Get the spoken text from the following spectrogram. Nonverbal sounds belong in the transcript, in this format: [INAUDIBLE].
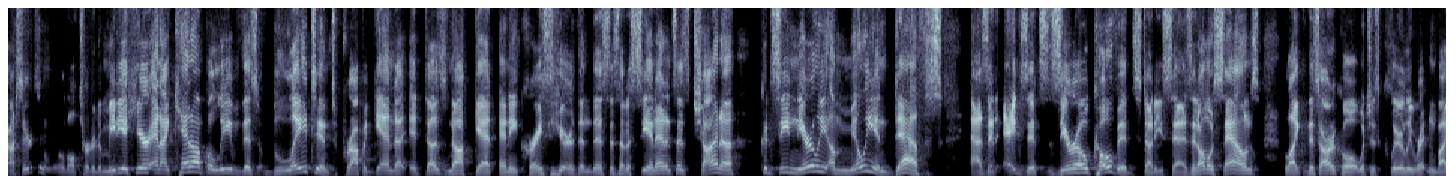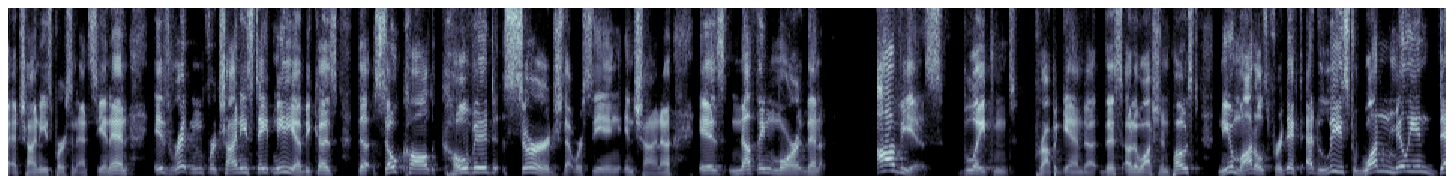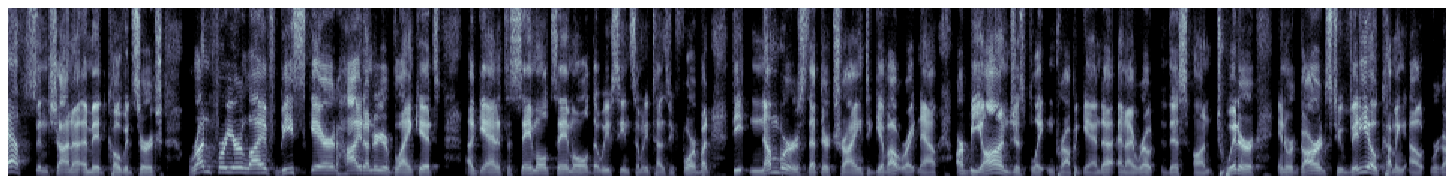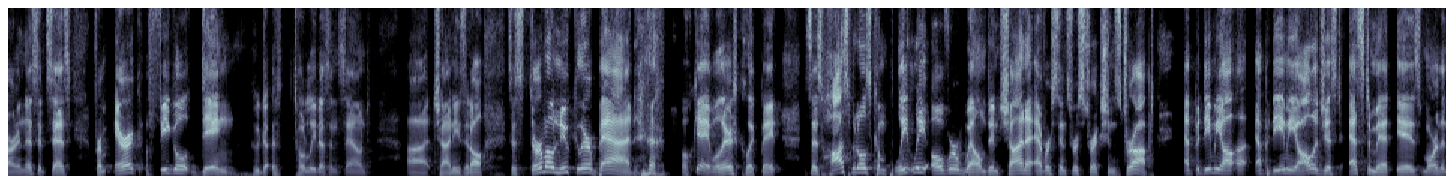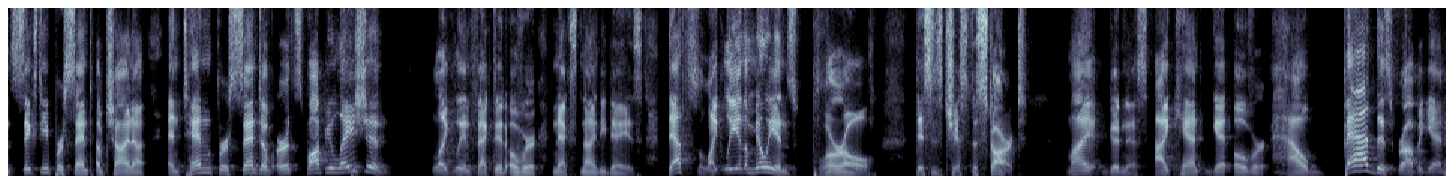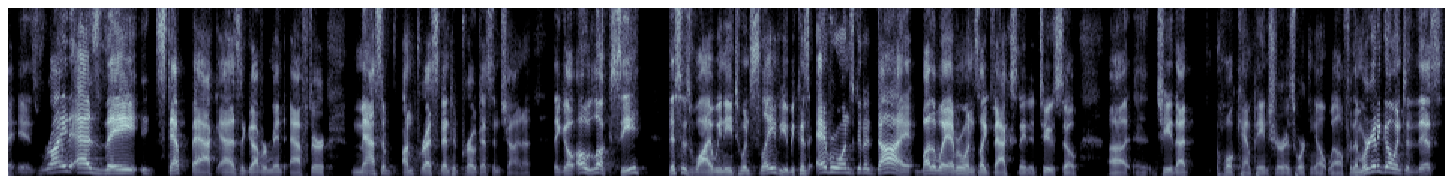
Josh Sigurdson, World Alternative Media here, and I cannot believe this blatant propaganda. It does not get any [LAUGHS] crazier than this. This out of CNN. It says China could see nearly a million deaths as it exits zero COVID, study says. It almost sounds like this article, which is clearly written by a Chinese person at CNN, is written for Chinese state media because the so called COVID surge that we're seeing in China is nothing more than obvious, blatant propaganda. This out of Washington Post. New models predict at least 1 million deaths in China amid COVID surge. Run for your life, be scared, hide under your blankets. Again, it's the same old, same old that we've seen so many times before. But the numbers that they're trying to give out right now are beyond just blatant propaganda. And I wrote this on Twitter in regards to video coming out regarding this. It says from Eric Feigl-Ding, who does, totally doesn't sound uh, Chinese at all. It says thermonuclear bad. [LAUGHS] okay, well, there's clickbait. It says hospitals completely overwhelmed in China ever since restrictions dropped. Epidemiolo- uh, epidemiologist estimate is more than 60% of China and 10% of Earth's population likely infected over next 90 days. Deaths likely in the millions, plural. This is just the start. My goodness, I can't get over how bad this propaganda is. Right as they step back as a government after massive, unprecedented protests in China, they go, oh, look, see, this is why we need to enslave you because everyone's going to die. By the way, everyone's like vaccinated too. So, uh, gee, that whole campaign sure is working out well for them. We're going to go into this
